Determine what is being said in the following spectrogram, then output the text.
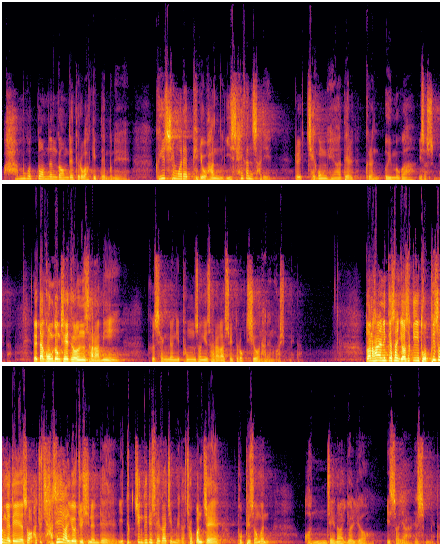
아무것도 없는 가운데 들어왔기 때문에 그 생활에 필요한 이 세간살이를 제공해야 될 그런 의무가 있었습니다. 일단 공동체에 들어오는 사람이 그 생명이 풍성히 살아갈 수 있도록 지원하는 것입니다. 또한 하나님께서는 여섯 개의 도피성에 대해서 아주 자세히 알려주시는데 이 특징들이 세 가지입니다. 첫 번째, 도피성은 언제나 열려 있어야 했습니다.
